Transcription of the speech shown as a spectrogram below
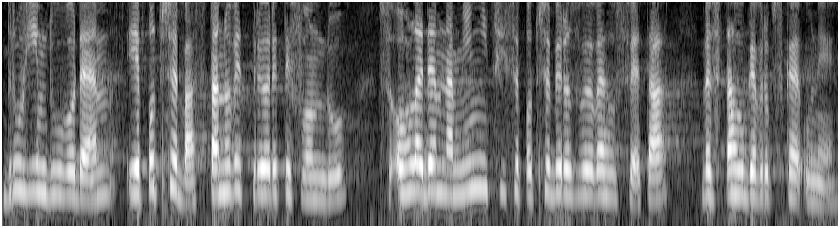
Druhým důvodem je potřeba stanovit priority fondu s ohledem na měnící se potřeby rozvojového světa ve vztahu k Evropské unii.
